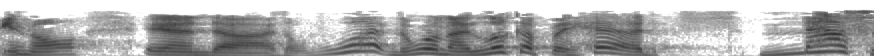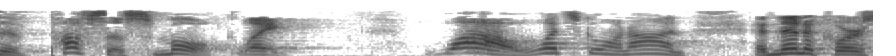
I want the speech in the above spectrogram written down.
you know. And uh, I thought, what in the world? And I look up ahead massive puffs of smoke. Like, wow, what's going on? And then, of course,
